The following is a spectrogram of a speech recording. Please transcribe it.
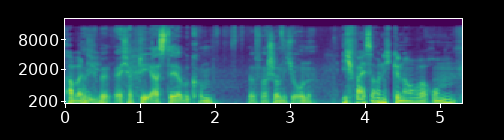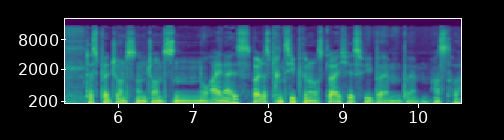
Aber Also die, ich ich habe die erste ja bekommen. Das war schon nicht ohne. ich weiß auch nicht genau, warum das bei Johnson Johnson nur einer ist, weil das Prinzip genau das gleiche ist wie beim, beim Astra.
